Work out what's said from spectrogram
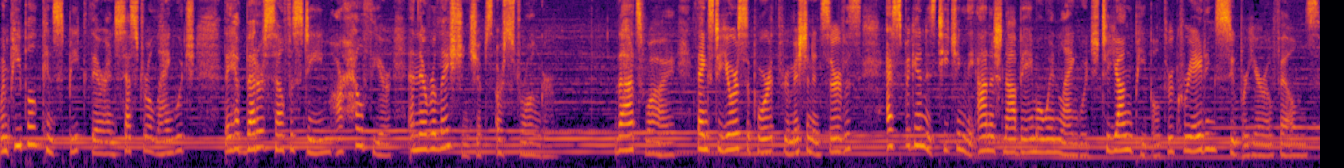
When people can speak their ancestral language, they have better self esteem, are healthier, and their relationships are stronger. That's why, thanks to your support through mission and service, Espigan is teaching the Anishinaabemowin language to young people through creating superhero films.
